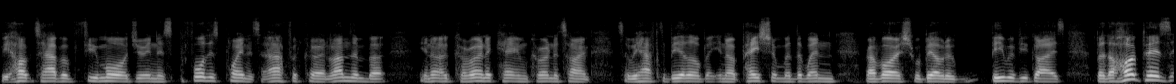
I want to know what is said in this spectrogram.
We hope to have a few more during this, before this point, in Africa and London, but you know, Corona came, Corona time, so we have to be a little bit, you know, patient with the when Rav Arush will be able to be with you guys. But the hope is,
